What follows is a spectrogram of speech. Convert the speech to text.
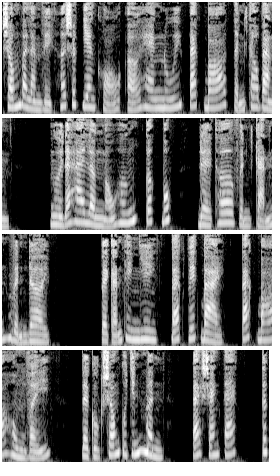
sống và làm việc hết sức gian khổ ở hang núi Bát Bó, tỉnh Cao Bằng. Người đã hai lần ngẫu hứng, cất bút, đề thơ vịnh cảnh, vịnh đời. Về cảnh thiên nhiên, bác viết bài Bát Bó Hùng Vĩ. Về cuộc sống của chính mình, bác sáng tác Tức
